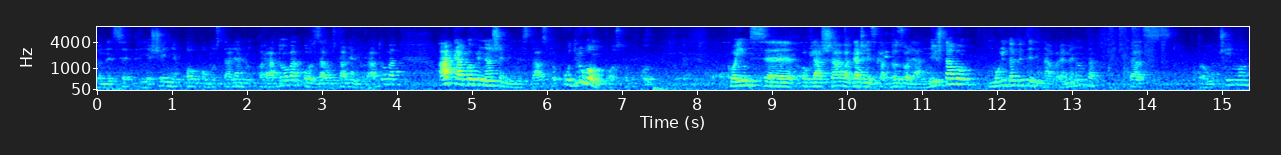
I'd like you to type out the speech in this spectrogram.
donese rješenje o obustavljanju radova, o zaustavljanju radova, a kako bi naše ministarstvo u drugom postupku kojim se oglašava građevinska dozvolja ništavom, mogli dobiti na vremenu da, da proučimo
